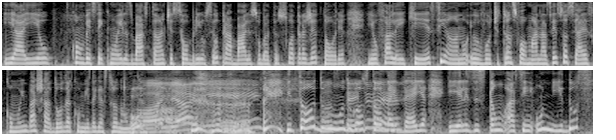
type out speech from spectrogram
e aí eu conversei com eles bastante sobre o seu trabalho, sobre a sua trajetória e eu falei que esse ano eu vou te transformar nas redes sociais como embaixador da comida gastronômica. Opa! olha aí. E todo Gostei mundo gostou da ideia e eles estão assim unidos,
